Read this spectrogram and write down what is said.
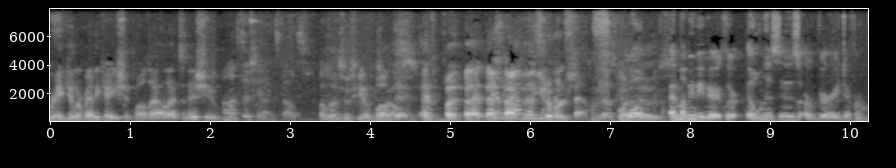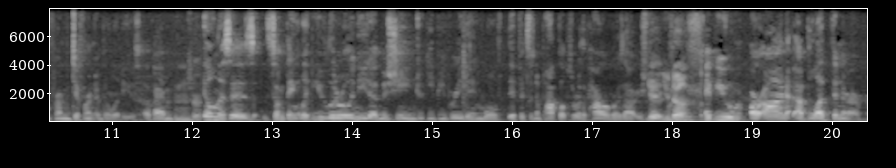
regular medication. Well, now that's an issue. Unless there's healing spells. Unless there's healing Well, spells. that- but, uh, but that's really back to the universe. But that's one of Well, those. and let me be very clear illnesses are very different from different abilities, okay? Mm-hmm. Mm-hmm. Sure. Illness is something like you literally need a machine to keep you breathing. Well, if it's an apocalypse where the power goes out, you're Yeah, you're done. If you are on a blood thinner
